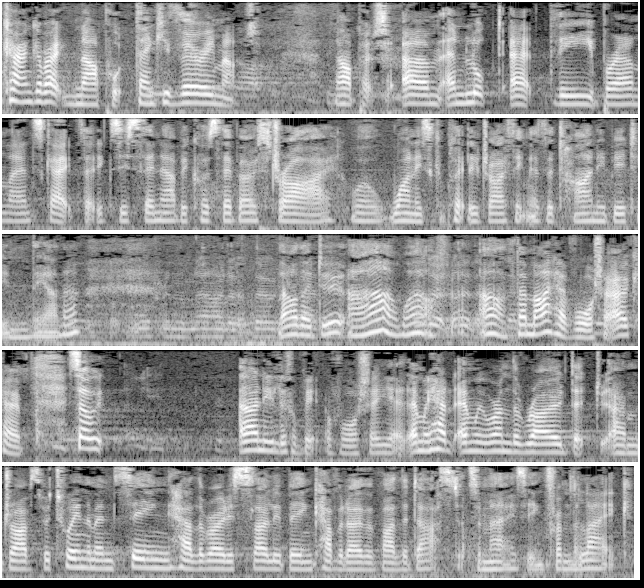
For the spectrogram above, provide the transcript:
Karangulak Gnarpurt. Thank you very much. Gnarpurt. Um, and looked at the brown landscape that exists there now because they're both dry. Well, one is completely dry. I think there's a tiny bit in the other. In now, Oh, they do. Ah, wow. Oh, they might have water. Okay. So only a little bit of water, yeah. And we had, and we were on the road that um, drives between them, and seeing how the road is slowly being covered over by the dust. It's amazing from the lake.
